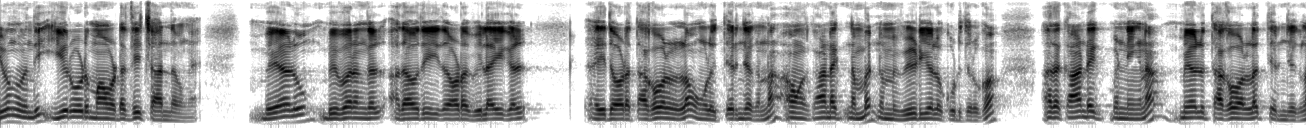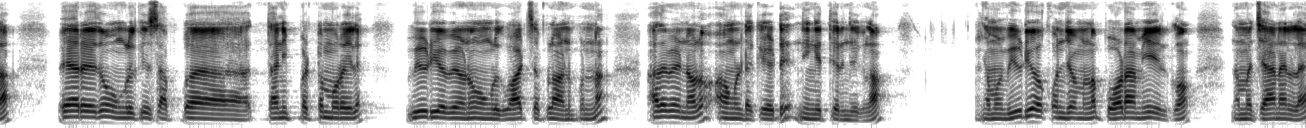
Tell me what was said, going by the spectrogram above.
இவங்க வந்து ஈரோடு மாவட்டத்தை சார்ந்தவங்க. மேலும் விவரங்கள் அதாவது இதோட விலைகள் இதோட தகவலெல்லாம் உங்களுக்கு தெரிஞ்சுக்கணும்னா அவங்க காண்டாக்ட் நம்பர் நம்ம வீடியோவில் கொடுத்துருக்கோம். அதை காண்டாக்ட் பண்ணிங்கன்னா மேலும் தகவலெலாம் தெரிஞ்சுக்கலாம். வேறு எதுவும் உங்களுக்கு சப்ப தனிப்பட்ட முறையில் வீடியோ வேணும் உங்களுக்கு வாட்ஸ்அப்பில் அனுப்புனா அதை வேணாலும் அவங்கள்ட்ட கேட்டு நீங்கள் தெரிஞ்சுக்கலாம். நம்ம வீடியோ கொஞ்சமெல்லாம் போடாமையே இருக்கோம். நம்ம சேனலில்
